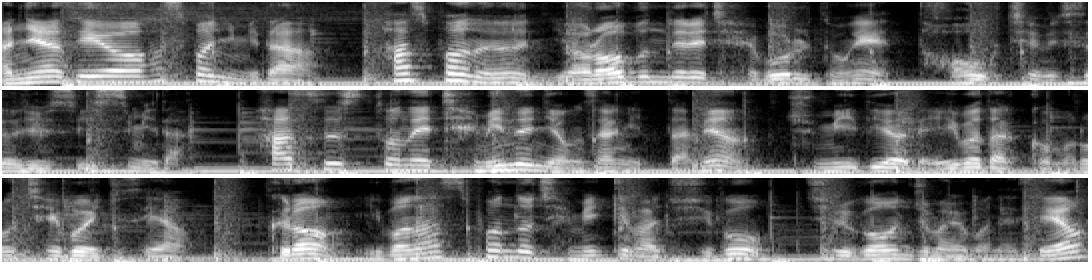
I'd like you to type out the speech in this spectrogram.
안녕하세요 하스펀입니다. 하스펀은 여러분들의 제보를 통해 더욱 재밌어질 수 있습니다. 하스스톤에 재밌는 영상이 있다면 주미디어 네이버닷컴으로 제보해주세요. 그럼 이번 하스펀도 재밌게 봐주시고 즐거운 주말 보내세요.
